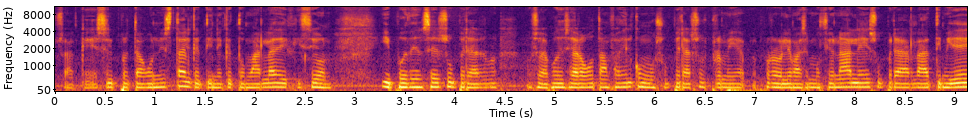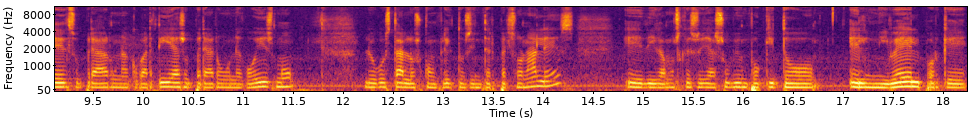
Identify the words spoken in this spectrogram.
o sea, que es el protagonista el que tiene que tomar la decisión y pueden ser superar, o sea, puede ser algo tan fácil como superar sus problemas emocionales, superar la timidez, superar una cobardía, superar un egoísmo. Luego están los conflictos interpersonales, eh, digamos que eso ya sube un poquito el nivel porque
